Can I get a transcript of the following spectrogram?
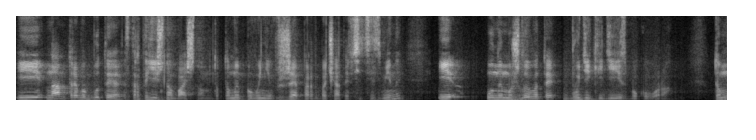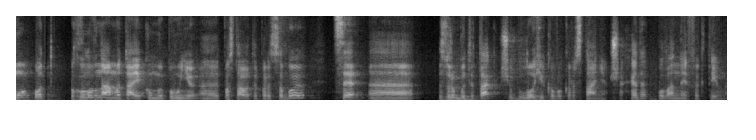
і нам треба бути стратегічно обачним. Тобто ми повинні вже передбачати всі ці зміни і унеможливити будь-які дії з боку ворога. Тому, от головна мета, яку ми повинні е, поставити перед собою, це е, зробити так, щоб логіка використання шахеда була неефективна.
